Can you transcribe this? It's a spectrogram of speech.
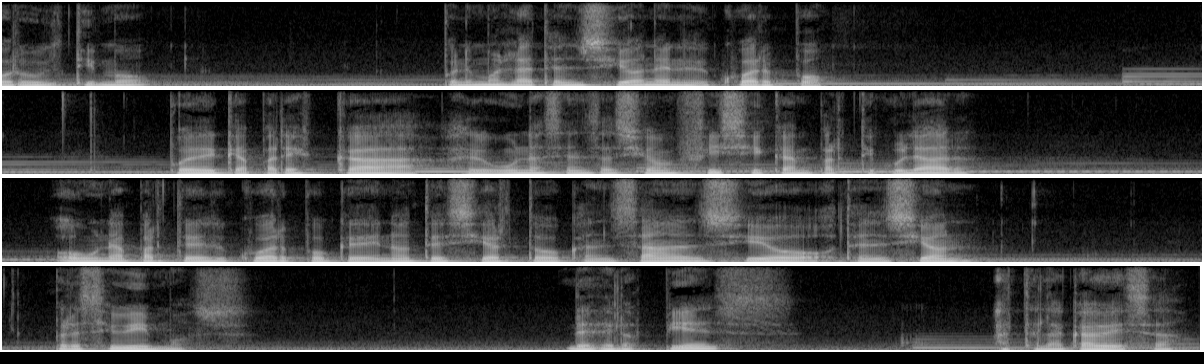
Por último, ponemos la atención en el cuerpo. Puede que aparezca alguna sensación física en particular o una parte del cuerpo que denote cierto cansancio o tensión. Percibimos desde los pies hasta la cabeza.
